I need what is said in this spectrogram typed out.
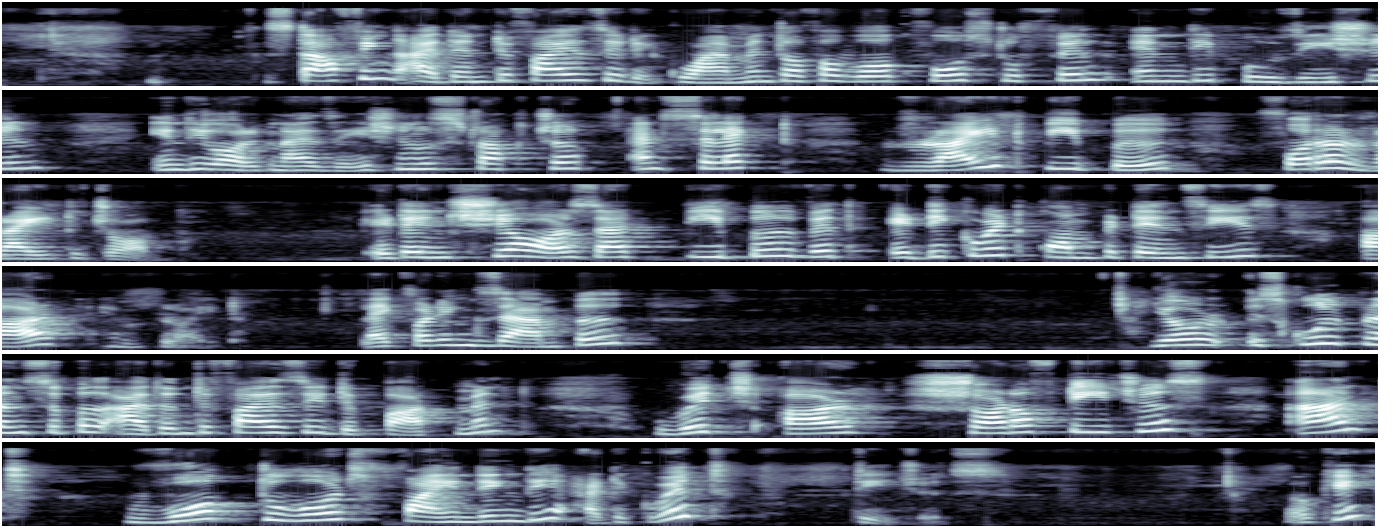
Staffing identifies the requirement of a workforce to fill in the position in the organizational structure and select right people for a right job. It ensures that people with adequate competencies are employed. Like, for example, your school principal identifies the department which are short of teachers and work towards finding the adequate teachers. Okay?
